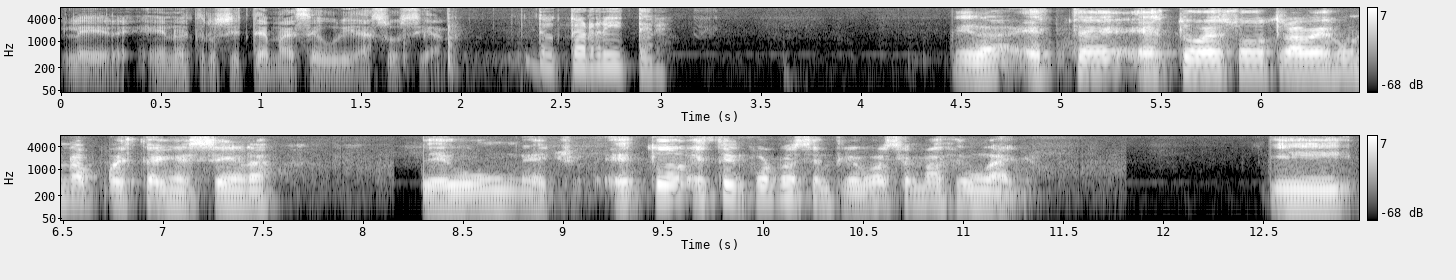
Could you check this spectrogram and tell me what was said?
en nuestro sistema de seguridad social. Doctor Ritter. Mira, este, esto es otra vez una puesta en escena de un hecho. Esto, este informe se entregó hace más de un año. Y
